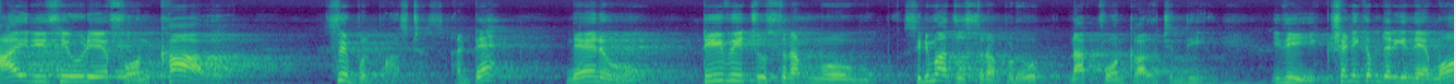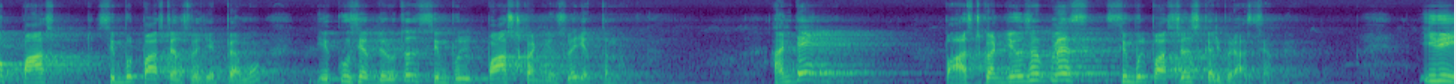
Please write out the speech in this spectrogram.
I received a phone call simple past అంటే నేను టీవీ చూస్తున్న సినిమా చూస్తున్నప్పుడు నాకు ఫోన్ కాల్ వచ్చింది. ఇది క్షణికం జరిగిందేమో పాస్ట్ సింపుల్ పాస్ట్ టెన్స్లో చెప్పాము. ఎక్కువసేపు జరుగుతుంది సింపుల్ పాస్ట్ కంటిన్యూస్లో చెప్తున్నాం. అంటే past continuous plus simple past tense కలిపి రాస్తాం ఇది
